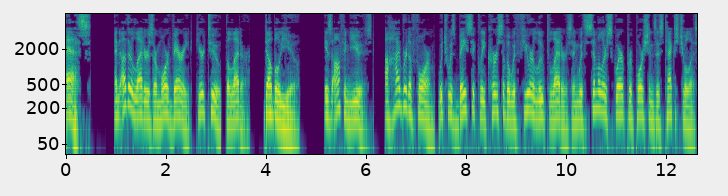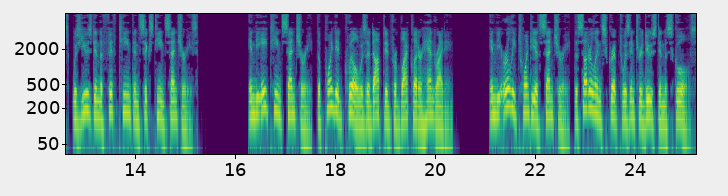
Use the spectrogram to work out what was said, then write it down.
s, and other letters are more varied. Here too, the letter w is often used. A hybrid of form, which was basically cursiva with fewer looped letters and with similar square proportions as textualis, was used in the 15th and 16th centuries. In the 18th century, the pointed quill was adopted for blackletter handwriting. In the early 20th century, the Sütterlin script was introduced in the schools.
